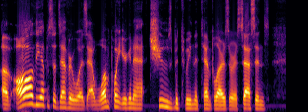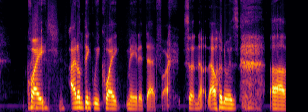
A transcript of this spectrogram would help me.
of all the episodes ever was at one point you're gonna choose between the Templars or Assassins. quite I don't think we quite made it that far. So no, that one was uh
